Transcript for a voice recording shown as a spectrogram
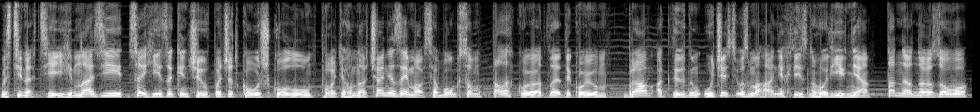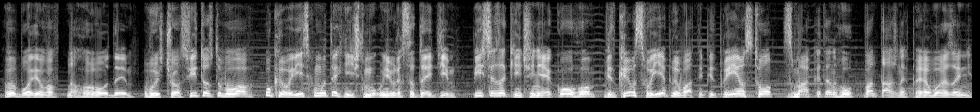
В стінах цієї гімназії Сергій закінчив початкову школу. Протягом навчання займався боксом та легкою атлетикою, брав активну участь у змаганнях різного рівня та неодноразово виборював нагороди. Вищу освіту здобував у Криворізькому технічному університеті, після закінчення якого відкрив своє приватне підприємство з маркетингу вантажних перевезень.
